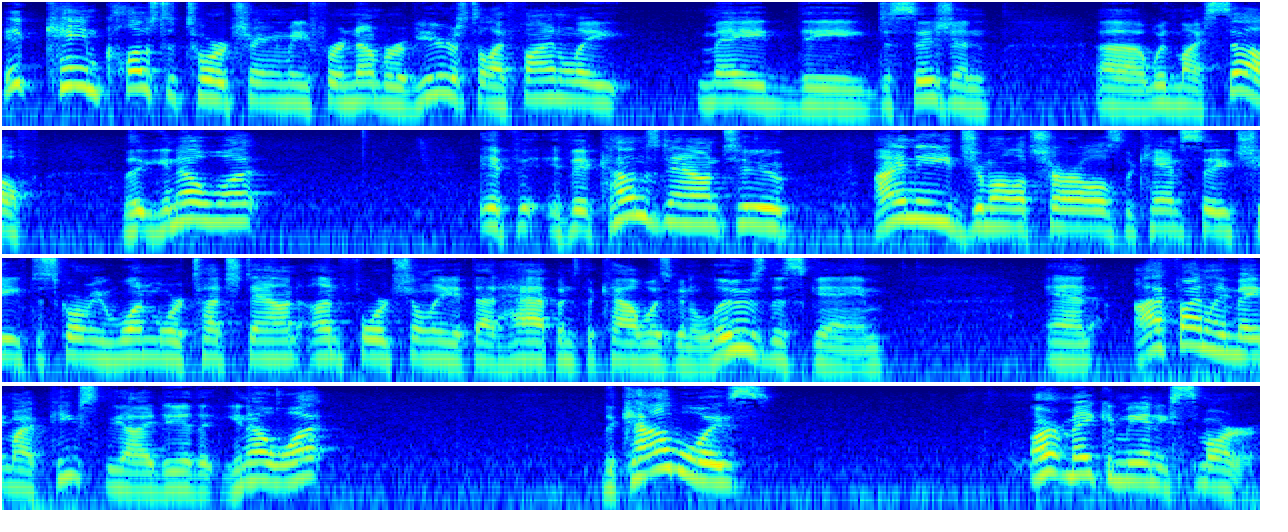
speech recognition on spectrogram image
It came close to torturing me for a number of years till I finally made the decision uh, with myself that you know what if if it comes down to I need Jamaal Charles, the Kansas City Chief, to score me one more touchdown. Unfortunately, if that happens, the Cowboys are going to lose this game. And I finally made my peace with the idea that you know what, the Cowboys aren't making me any smarter.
